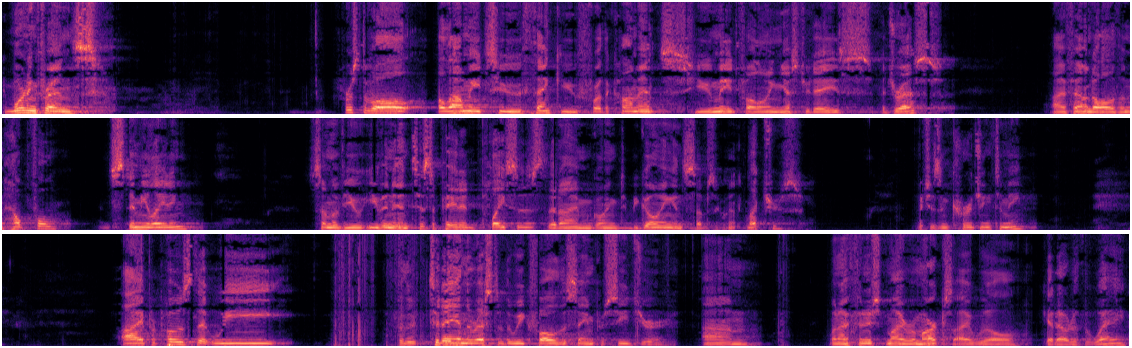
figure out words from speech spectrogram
Good morning, friends. First of all, allow me to thank you for the comments you made following yesterday's address. I found all of them helpful and stimulating. Some of you even anticipated places that I'm going to be going in subsequent lectures, which is encouraging to me. I propose that we, for the, today and the rest of the week, follow the same procedure. Um, when I finished my remarks, I will get out of the way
